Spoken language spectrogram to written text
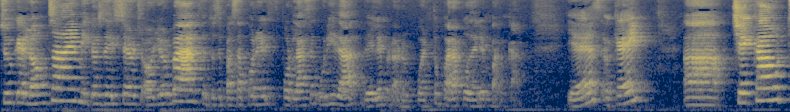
Took a long time because they searched all your bags. Entonces pasa por, el, por la seguridad del aeropuerto para poder embarcar. Yes, okay. Uh, check out.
